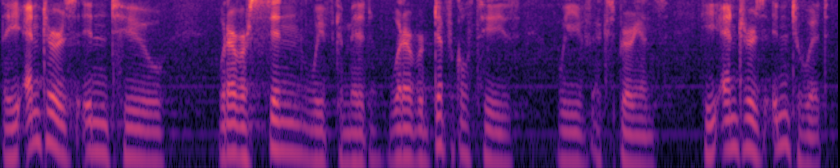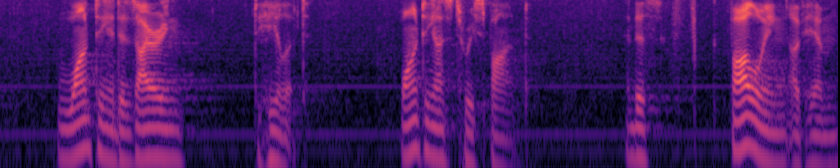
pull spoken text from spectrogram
That he enters into whatever sin we've committed, whatever difficulties we've experienced, he enters into it wanting and desiring to heal it, wanting us to respond. And this following of him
